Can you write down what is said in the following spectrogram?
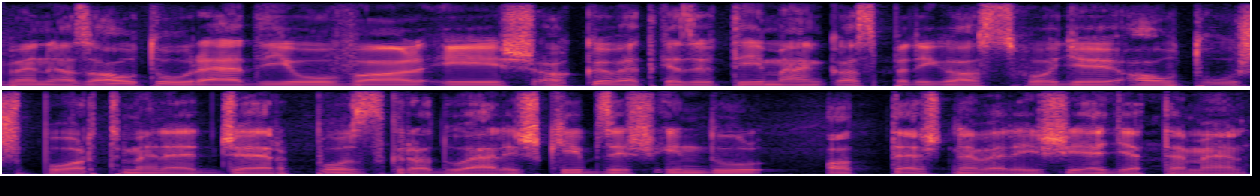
benne az autórádióval, és a következő témánk az pedig az, hogy autósport menedzser posztgraduális képzés indul a Testnevelési Egyetemen.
